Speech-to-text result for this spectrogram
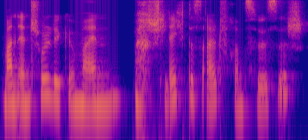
Man entschuldige mein schlechtes Altfranzösisch.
